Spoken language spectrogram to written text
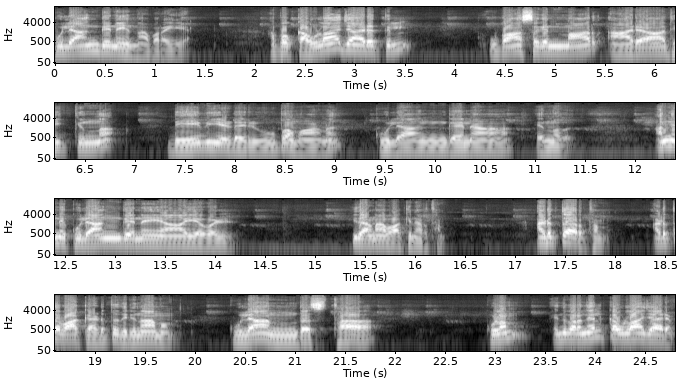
കുലാങ്കന എന്നാണ് പറയുക. അപ്പോൾ കൗളാചാരത്തിൽ ഉപാസകന്മാർ ആരാധിക്കുന്ന ദേവിയുടെ രൂപമാണ് കുലാങ്കന എന്നത്. അങ്ങനെ കുലാങ്കനയായവൾ ഇതാണ് ആ വാക്കിനർത്ഥം. അടുത്ത അർത്ഥം അടുത്ത വാക്ക് അടുത്ത തിരുനാമം. കുലാന്തസ്ഥ. കുളം എന്ന് പറഞ്ഞാൽ കൗളാചാരം.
